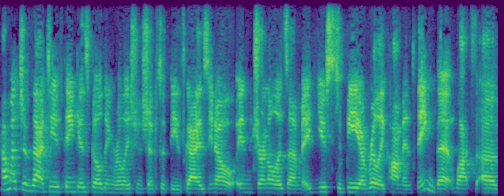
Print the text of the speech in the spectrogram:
How much of that do you think is building relationships with these guys? You know, in journalism, it used to be a really common thing that lots of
